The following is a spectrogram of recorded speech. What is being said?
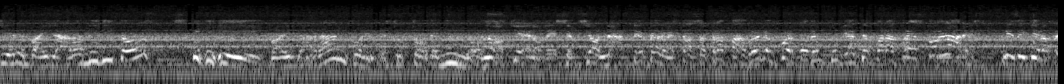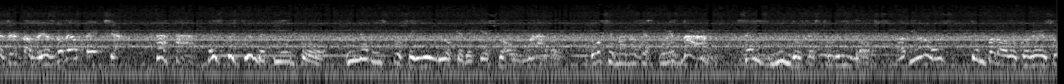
¿Quieren bailar, amiguitos? Bailarán con el destructor de mundos. No quiero decepcionarte, pero estás atrapado en el cuerpo de un juguete para preescolares. Ni siquiera presentas riesgo de asfixia. Jaja, es cuestión de tiempo. Una vez poseí un bloque de queso ahumado. Dos semanas después, ¡bam! Seis mundos destruidos. Adiós. Comparado con eso,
